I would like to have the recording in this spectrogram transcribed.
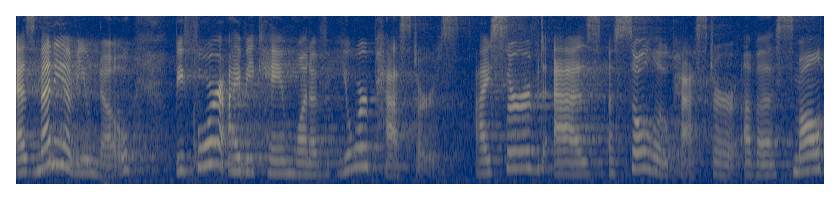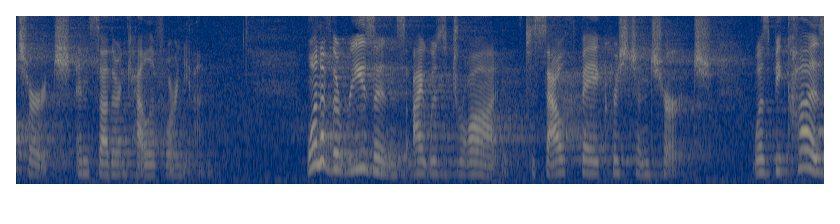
As many of you know, before I became one of your pastors, I served as a solo pastor of a small church in Southern California. One of the reasons I was drawn to South Bay Christian Church was because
